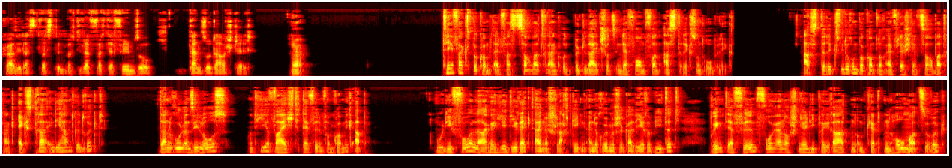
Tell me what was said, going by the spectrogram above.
quasi das, was, was, was der Film so dann so darstellt. Ja. Tefax bekommt ein Fass Zaubertrank und Begleitschutz in der Form von Asterix und Obelix. Asterix wiederum bekommt noch ein Fläschchen Zaubertrank extra in die Hand gedrückt. Dann rudern sie los und hier weicht der Film vom Comic ab. Wo die Vorlage hier direkt eine Schlacht gegen eine römische Galeere bietet, bringt der Film vorher noch schnell die Piraten um Captain Homer zurück,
